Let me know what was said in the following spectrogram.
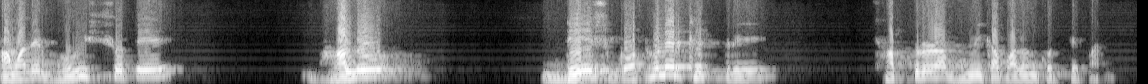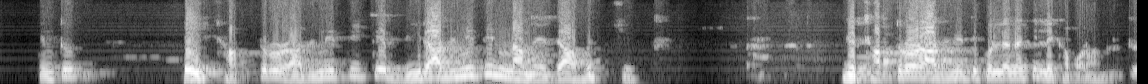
আমাদের ভবিষ্যতে ভালো দেশ গঠনের ক্ষেত্রে ছাত্ররা ভূমিকা পালন করতে পারে। কিন্তু এই ছাত্র রাজনীতিকে বিরাজনীতির নামে যা হচ্ছে, যে ছাত্র রাজনীতি করলে নাকি লেখাপড়া হবে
